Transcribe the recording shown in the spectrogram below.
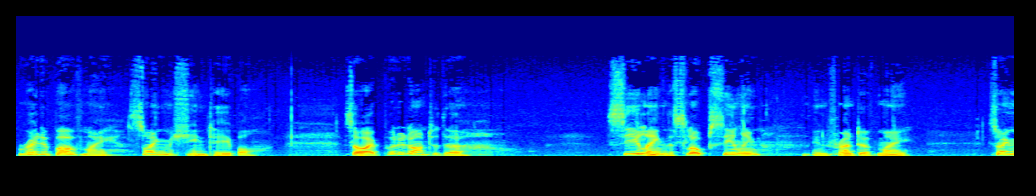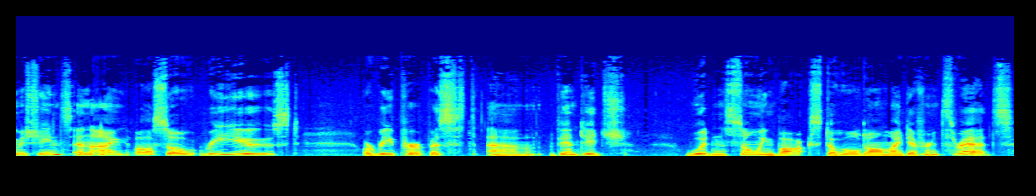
right above my sewing machine table. So I put it onto the ceiling, the slope ceiling in front of my sewing machines. And I also reused or repurposed um, vintage wooden sewing box to hold all my different threads.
